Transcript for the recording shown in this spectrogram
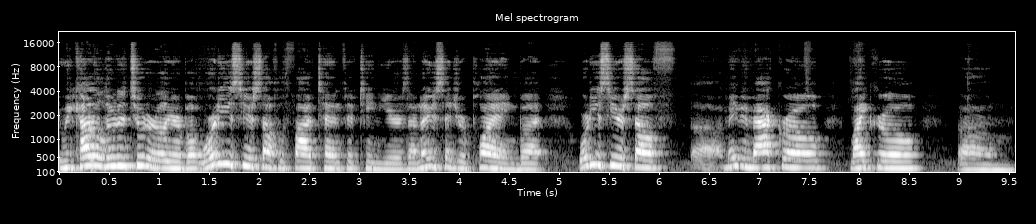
we kind of alluded to it earlier, but where do you see yourself with 5, 10, 15 years? I know you said you're playing, but where do you see yourself, uh, maybe macro, micro? Um,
